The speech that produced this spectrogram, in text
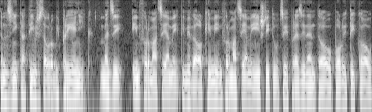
ten vzniká tým, že sa urobí prienik medzi informáciami, tými veľkými informáciami inštitúcií, prezidentov, politikov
